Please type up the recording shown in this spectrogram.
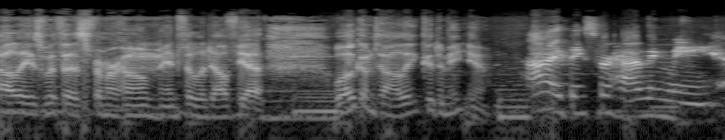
Tali is with us from her home in Philadelphia. Welcome, Tali. Good to meet you. Hi, thanks for having me.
